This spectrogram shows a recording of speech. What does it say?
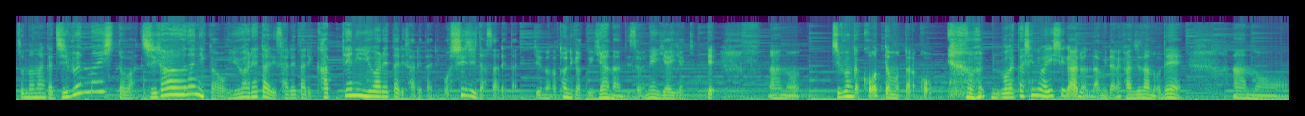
そのなんか自分の意思とは違う何かを言われたりされたり勝手に言われたりされたりこう指示出されたりっていうのがとにかく嫌なんですよねイヤイヤ期って。あの 自分がこうって思ったらこう私には意思があるんだみたいな感じなのであの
